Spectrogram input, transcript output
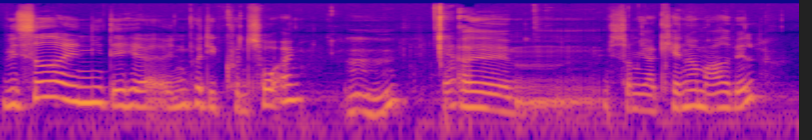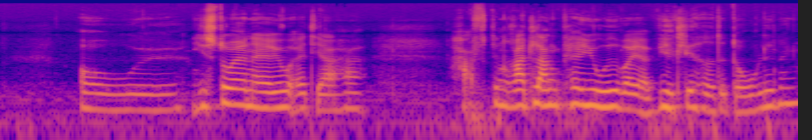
Vi sidder inde i det her inde på dit kontor, ikke? Mm-hmm. øh, som jeg kender meget vel. Og øh, historien er jo, at jeg har haft en ret lang periode, hvor jeg virkelig havde det dårligt. Ikke?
